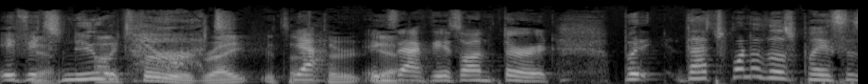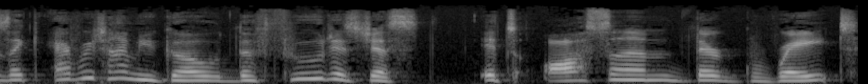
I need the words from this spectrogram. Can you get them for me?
if it's Yeah. new, On it's Third, hot. right? It's on yeah, Third? Yeah. Exactly, it's on third. But that's one of those places. Like every time you go, the food is just. It's awesome. They're great.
